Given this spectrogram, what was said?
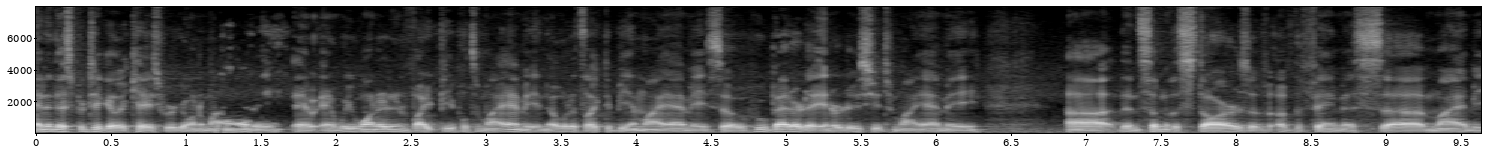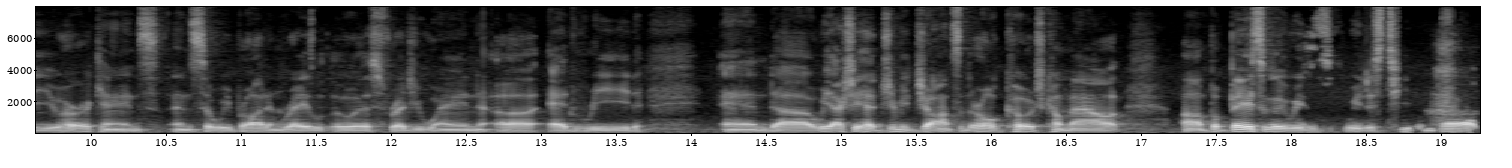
And in this particular case, we are going to Miami, and, and, we wanted to invite people to Miami and know what it's like to be in Miami. So who better to introduce you to Miami uh, than some of the stars of, of the famous uh, Miami U Hurricanes? And so we brought in Ray Lewis, Reggie Wayne, uh, Ed Reed, and uh, we actually had Jimmy Johnson, their old coach, come out. Uh, but basically, we just, we just teed them up.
